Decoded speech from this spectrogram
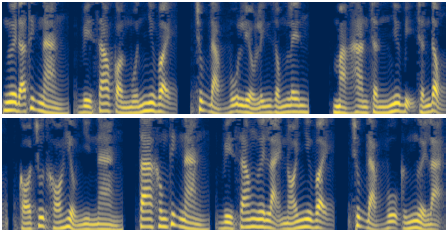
ngươi đã thích nàng, vì sao còn muốn như vậy, Trúc Đạp Vũ liều lĩnh giống lên, mạc hàn trần như bị chấn động, có chút khó hiểu nhìn nàng, ta không thích nàng, vì sao ngươi lại nói như vậy, Trúc Đạp Vũ cứng người lại,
